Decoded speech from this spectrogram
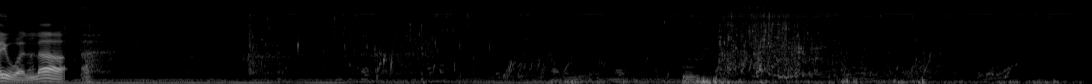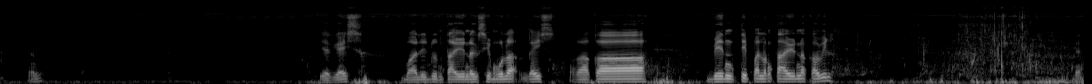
Ay, wala. Ah. Yan. Guys. Bali doon tayo nagsimula guys. Nakaka 20 pa lang tayo na kawil. Yan.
